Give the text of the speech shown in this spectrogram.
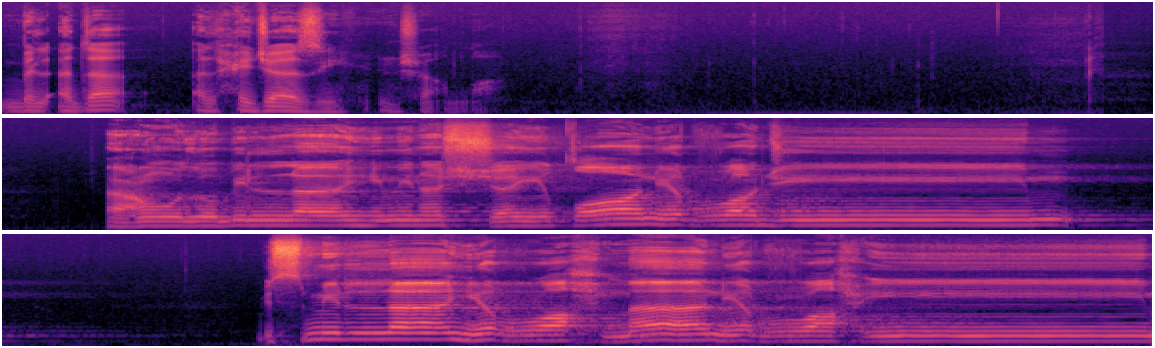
بالأداء الحجازي إن شاء الله. أعوذ بالله من الشيطان الرجيم. بسم الله الرحمن الرحيم.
